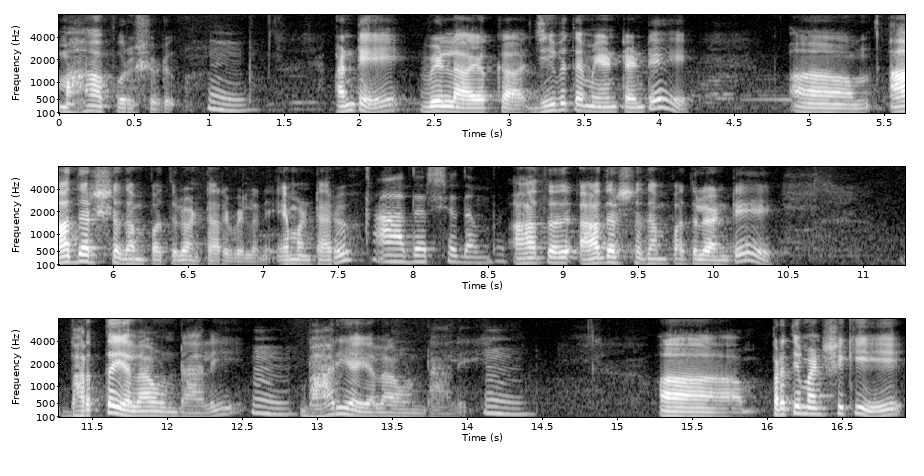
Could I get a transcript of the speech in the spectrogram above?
మహాపురుషుడు. అంటే వీళ్ళ యొక్క జీవితం ఏంటంటే ఆదర్శ దంపతులు అంటారు వీళ్ళని. ఏమంటారు? ఆదర్శ దంపతి ఆద ఆదర్శ దంపతులు అంటే భర్త ఎలా ఉండాలి? భార్య ఎలా ఉండాలి? ప్రతి మనిషికి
